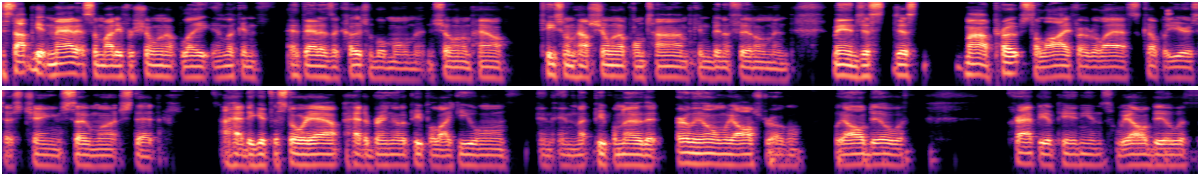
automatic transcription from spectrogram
to stop getting mad at somebody for showing up late and looking at that as a coachable moment and showing them how teaching them how showing up on time can benefit them and man just just my approach to life over the last couple years has changed so much that I had to get the story out. I had to bring other people like you on and, and let people know that early on we all struggle. We all deal with crappy opinions. We all deal with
